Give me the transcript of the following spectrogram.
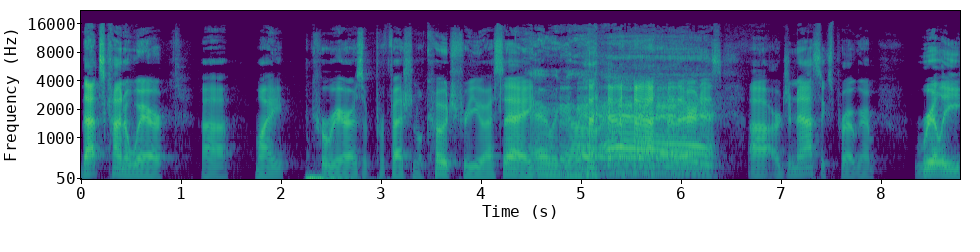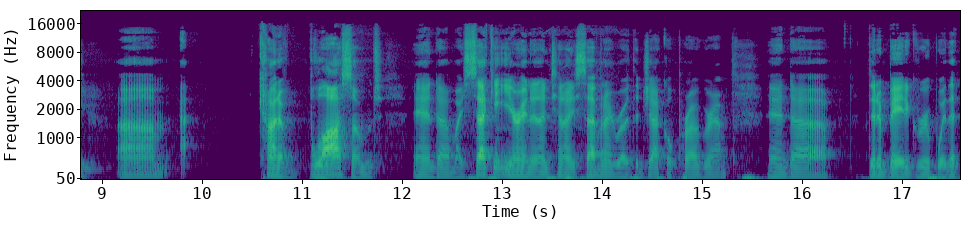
that's kind of where uh, my career as a professional coach for USA. There we go. there it is. Uh, our gymnastics program really um, kind of blossomed. And uh, my second year in, in 1997, I wrote the Jekyll program and uh, did a beta group with it,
